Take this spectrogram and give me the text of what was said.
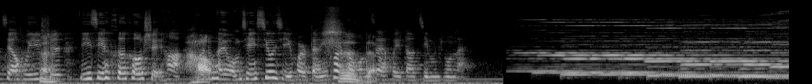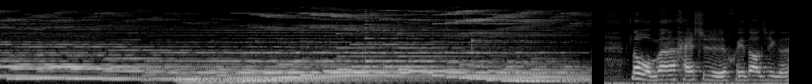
小胡医师，您先喝口水哈。好观众朋友，我们先休息一会儿，等一会儿呢，我们再回到节目中来。那我们还是回到这个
